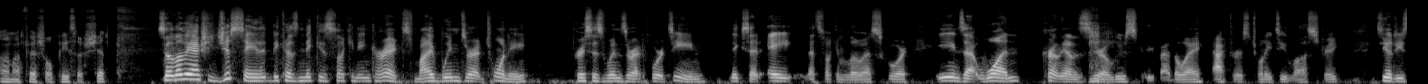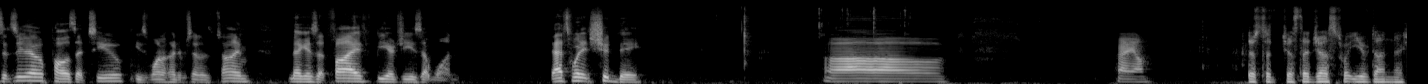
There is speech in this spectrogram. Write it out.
Unofficial piece of shit. So let me actually just say that because Nick is fucking incorrect. My wins are at 20. Chris's wins are at 14. Nick's at 8. That's fucking low ass score. Ian's at 1. Currently on a zero lose streak, by the way, after his 22 loss streak. CLG's at 0. Paul is at 2. He's won 100% of the time. Mega's at 5. BRG is at 1. That's what it should be. Uh, hang on. Just to just adjust what you've done, Nick.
